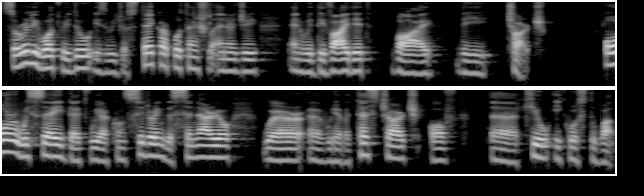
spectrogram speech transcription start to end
So really what we do is we just take our potential energy and we divide it by the charge. Or we say that we are considering the scenario where uh, we have a test charge of uh, q equals to 1.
